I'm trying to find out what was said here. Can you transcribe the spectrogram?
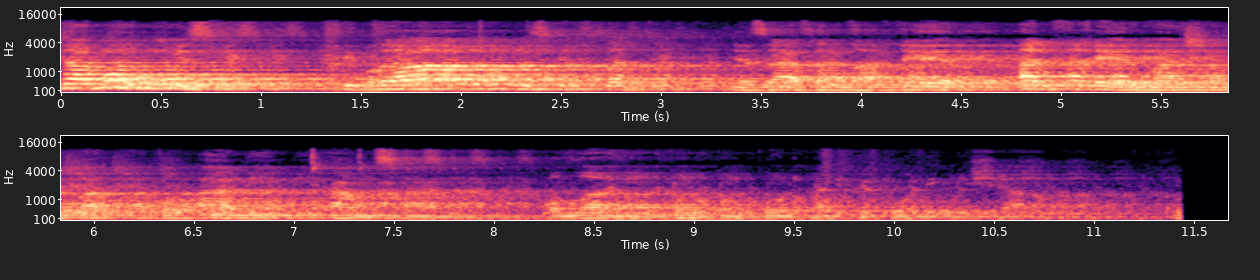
ختامه مسك ختامه مسك جزاك الله خير. ألف خير ما شاء الله. قرآني تام sana wallahi mkono kwa mkono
